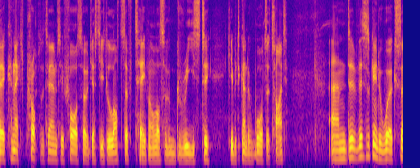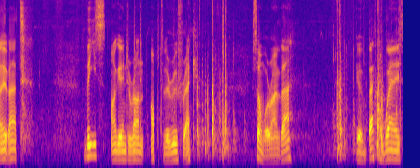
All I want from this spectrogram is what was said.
uh, connect properly to MC4 so I've just used lots of tape and lots of grease to keep it kind of watertight. And uh, this is going to work so that these are going to run up to the roof rack somewhere around there. Go back a ways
